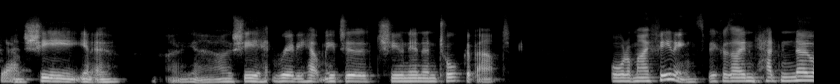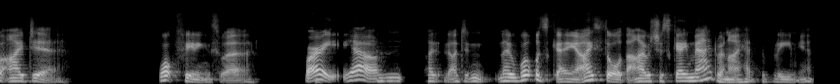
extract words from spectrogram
Yeah. And she, you know, uh, you know, she really helped me to tune in and talk about all of my feelings because I had no idea what feelings were. Right. Yeah. I, I, didn't know what was going on. I thought that I was just going mad when I had the bulimia.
